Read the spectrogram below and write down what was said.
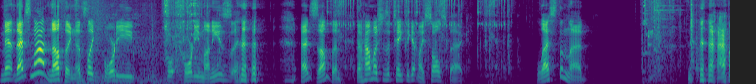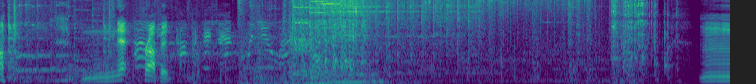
Man, that's not nothing. That's like 40, 40 monies. that's something. Then how much does it take to get my salts back? Less than that. Net profit. Mmm.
